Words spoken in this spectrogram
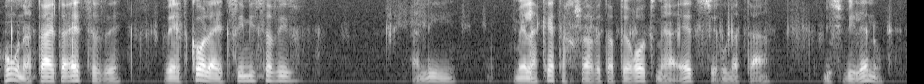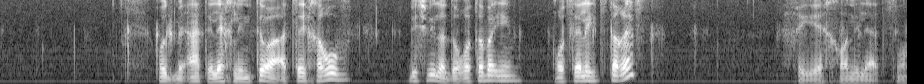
הוא נטע את העץ הזה ואת כל העצים מסביב. אני מלקט עכשיו את הפירות מהעץ שהוא נטע בשבילנו. עוד מעט אלך לנטוע עצי חרוב בשביל הדורות הבאים. רוצה להצטרף? חייך חוני לעצמו.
